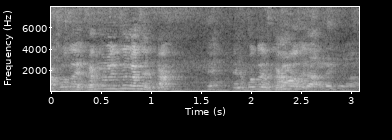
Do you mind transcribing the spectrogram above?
આ પોતાને ઘરમાં લીધેલા છે ને હે? એને પોતાને ઘરમાં લીધેલા.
